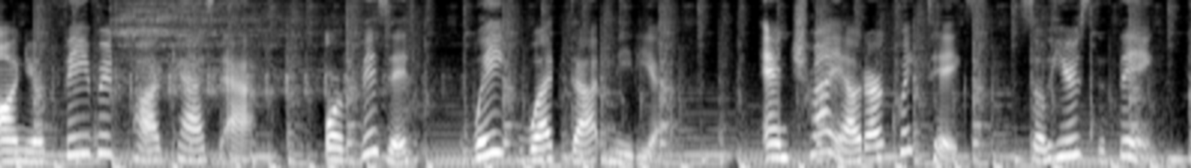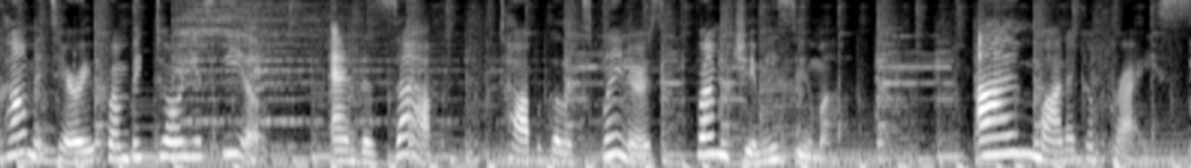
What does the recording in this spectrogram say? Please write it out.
on your favorite podcast app or visit waitwhat.media and try out our quick takes. So here's the thing commentary from Victoria Steele and the ZOP topical explainers from Jimmy Zuma. I'm Monica Price.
